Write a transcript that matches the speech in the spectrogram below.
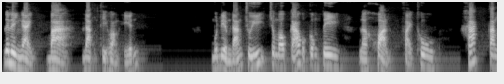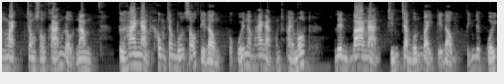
Đây là hình ảnh bà Đặng Thị Hoàng Yến. Một điểm đáng chú ý trong báo cáo của công ty là khoản phải thu khác tăng mạnh trong 6 tháng đầu năm từ 2.046 tỷ đồng của cuối năm 2021 lên 3.947 tỷ đồng tính đến cuối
